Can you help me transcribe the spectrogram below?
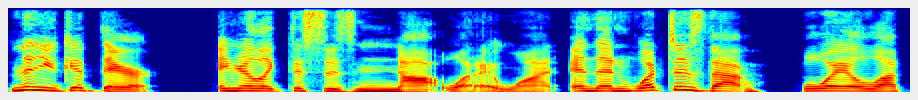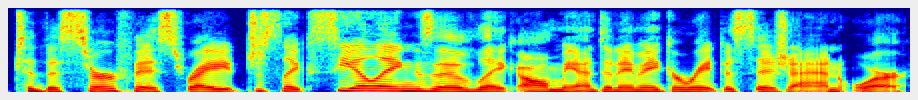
And then you get there and you're like, this is not what I want. And then what does that boil up to the surface, right? Just like feelings of like, oh man, did I make a right decision? Or,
